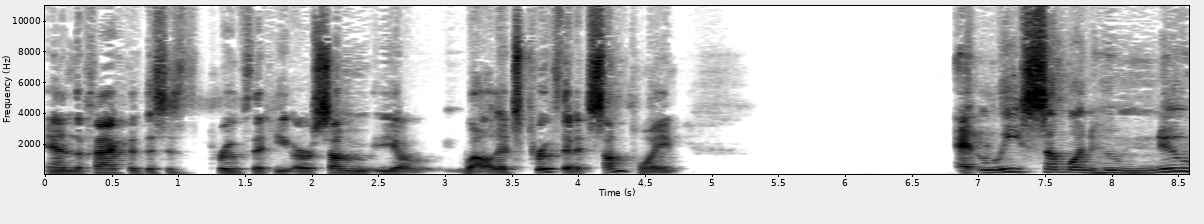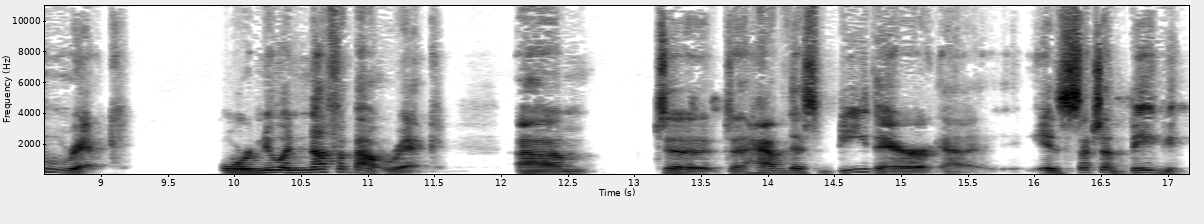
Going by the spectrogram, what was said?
and the fact that this is proof that he or some you know well it's proof that at some point at least someone who knew rick or knew enough about rick um, to to have this be there uh, is such a big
